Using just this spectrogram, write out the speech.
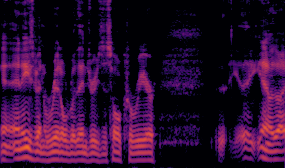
And, and, he's been riddled with injuries his whole career. You know,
